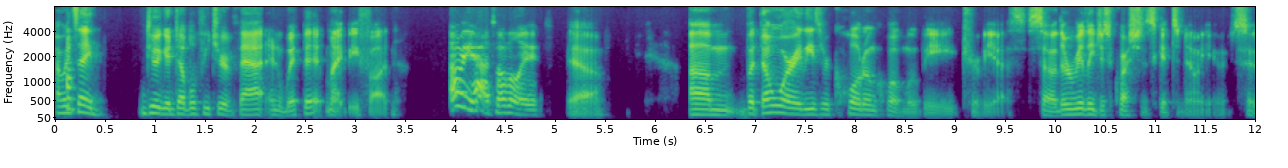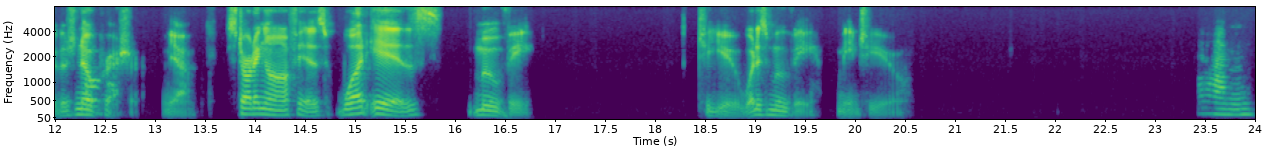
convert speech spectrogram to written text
I would say doing a double feature of that and Whip It might be fun. Oh yeah, totally. Yeah. Um, but don't worry, these are quote unquote movie trivia. So they're really just questions to get to know you. So there's no okay. pressure. Yeah. Starting off is what is movie to you? What does movie mean to you? Um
